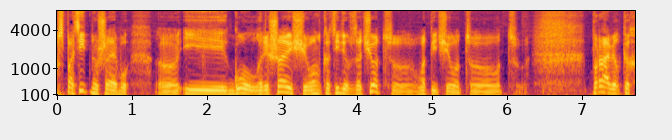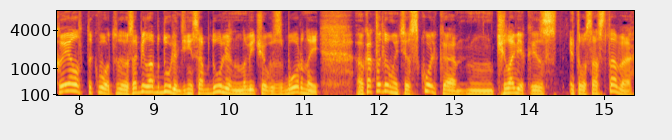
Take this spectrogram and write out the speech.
спасительную шайбу э, и гол решающий, он, кстати, идет в зачет, э, в отличие от, э, от правил КХЛ. Так вот, забил Абдулин, Денис Абдулин, новичок сборной. Как вы думаете, сколько человек из этого состава,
